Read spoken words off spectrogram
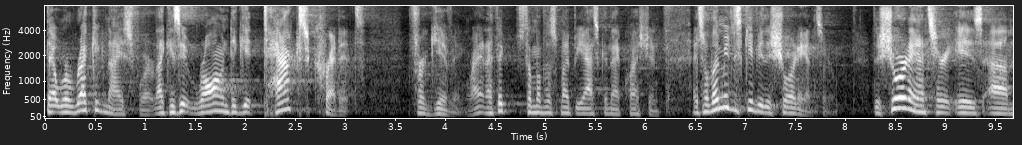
that we're recognized for it? Like, is it wrong to get tax credit for giving, right? And I think some of us might be asking that question. And so let me just give you the short answer. The short answer is um,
